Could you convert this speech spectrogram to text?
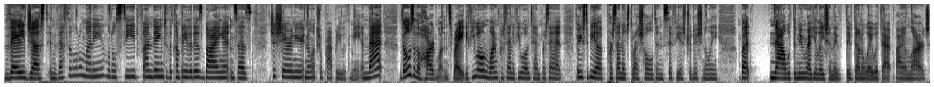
They just invested a little money, a little seed funding to the company that is buying it and says, just share in your intellectual property with me. And that, those are the hard ones, right? If you own 1%, if you own 10%, there used to be a percentage threshold in CFIUS But now with the new regulation they've they've done away with that by and large.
